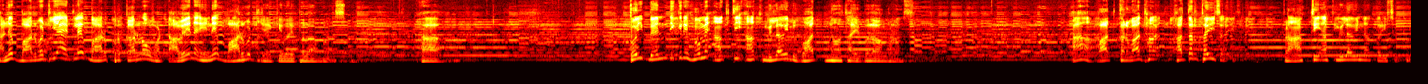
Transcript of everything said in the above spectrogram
અને બારવટિયા એટલે બાર પ્રકારનો વટાવે ને એને બારવટિયા કહેવાય ભલા માણસ. હા. કોઈ બેન દીકરી હમે આંખથી આંખ મિલાવીને વાત ન થાય ભલા માણસ. હા, વાત કરવા ખાતર થઈ શકે. પણ આંખથી આંખ મિલાવી ના કરી શકે.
